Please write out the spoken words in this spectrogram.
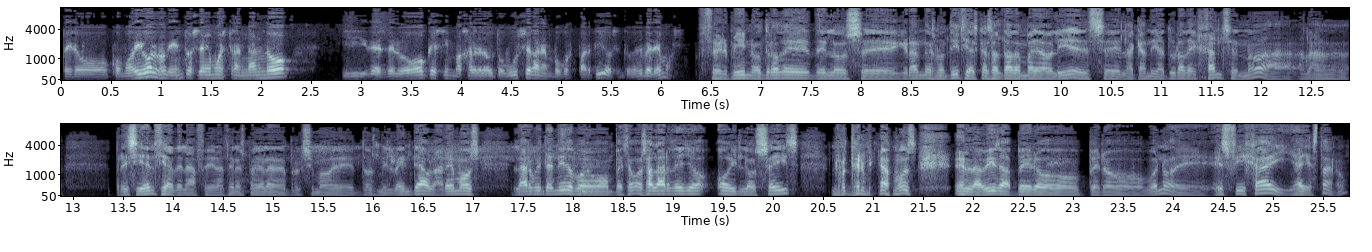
Pero como digo, los movimientos se demuestran dando y desde luego que sin bajar del autobús se ganan pocos partidos, entonces veremos. Fermín, otro de, de los eh, grandes noticias que ha saltado en Valladolid es eh, la candidatura de Hansen, ¿no? A la presidencia de la Federación Española en el próximo eh, 2020. Hablaremos largo y tendido, porque como empezamos a hablar de ello hoy los seis, no terminamos en la vida, pero, pero bueno, eh, es fija y ahí está, ¿no?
